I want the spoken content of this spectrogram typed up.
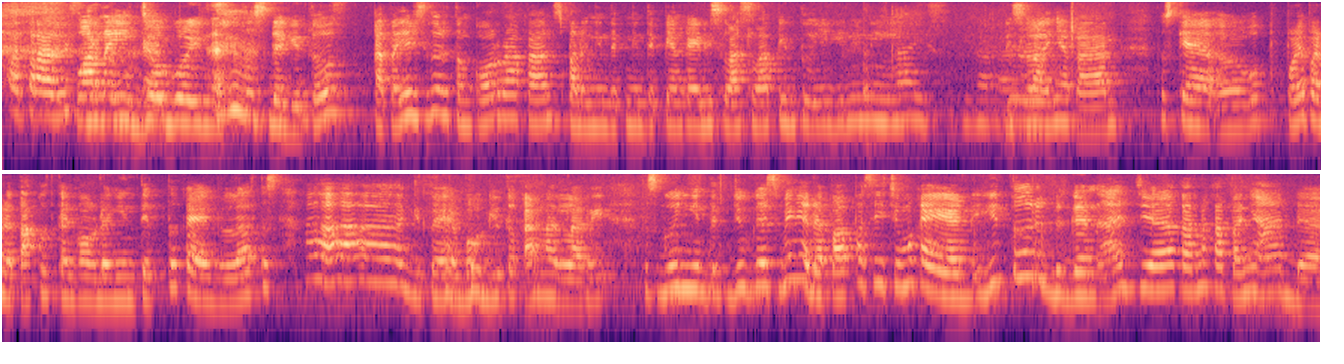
Naturalis warna hijau gue ingat terus udah gitu katanya di situ ada tengkorak kan pada ngintip-ngintip yang kayak di sela-sela pintunya gini nih. Di selanya kan. Terus kayak wah, pokoknya pada takut kan kalau udah ngintip tuh kayak gelap terus ah gitu heboh gitu kan lari-lari. Terus gue ngintip juga sebenarnya gak ada apa-apa sih cuma kayak gitu deg-degan aja karena katanya ada.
